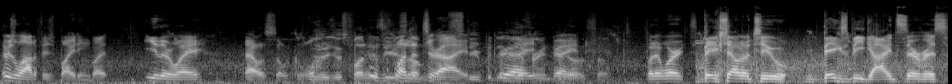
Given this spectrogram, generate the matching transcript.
There's a lot of fish biting, but either way, that was so cool. It was just fun It to was do fun to something try. stupid and Right, different, right. you know, so. But it worked. Big shout out to Bigsby Guide Service,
